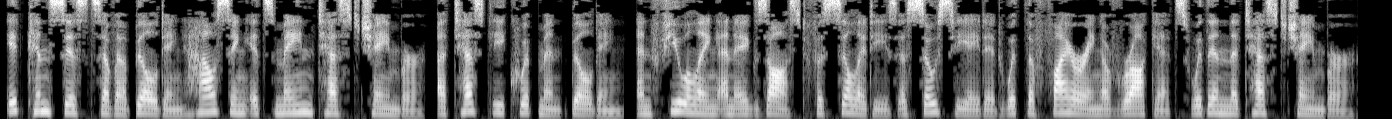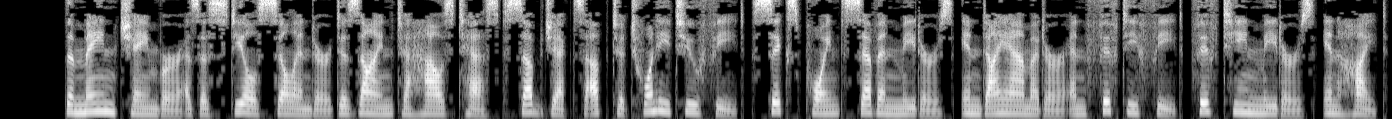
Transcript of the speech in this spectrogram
It consists of a building housing its main test chamber, a test equipment building, and fueling and exhaust facilities associated with the firing of rockets within the test chamber. The main chamber is a steel cylinder designed to house test subjects up to 22 feet (6.7 meters) in diameter and 50 feet (15 meters) in height.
